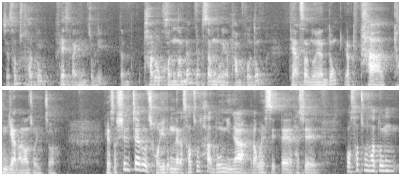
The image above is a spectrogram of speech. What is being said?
이제 서초사동 회사가 있는 쪽이 바로 건너면 역삼동이나 반포동, 대학선 노현동 이렇게 다 경기가 나눠져 있죠. 그래서 실제로 저희 동네가 서초사동이냐라고 했을 때 사실 어, 서초사동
